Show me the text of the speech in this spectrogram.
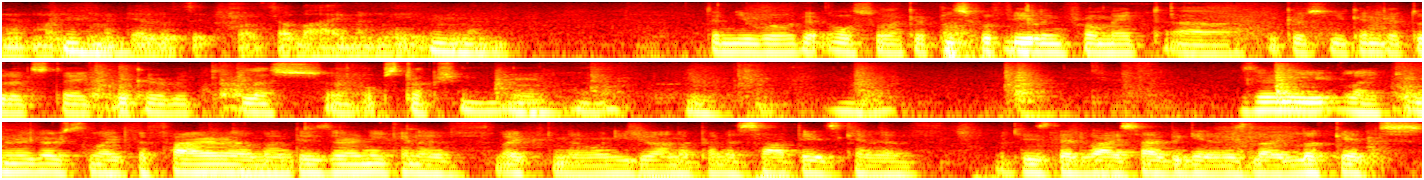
เงี้ยมันมันจะรู้สึกสบายมันไม่ then you will get also like a peaceful feeling from it uh, because you can get to that state quicker with less uh, obstruction. Mm. Mm. Mm. Is there any like in regards to like the fire element? Is there any kind of like you know when you do anapanasati, it's kind of at least the advice I begin is like look at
